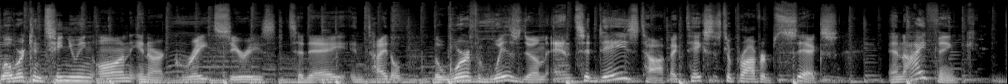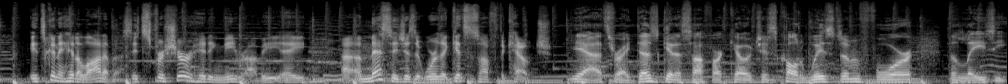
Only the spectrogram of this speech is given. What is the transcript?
Well, we're continuing on in our great series today entitled The Worth of Wisdom, and today's topic takes us to Proverbs 6, and I think it's going to hit a lot of us. It's for sure hitting me, Robbie. A, a message, as it were, that gets us off the couch. Yeah, that's right. does get us off our couch. It's called Wisdom for the Lazy.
